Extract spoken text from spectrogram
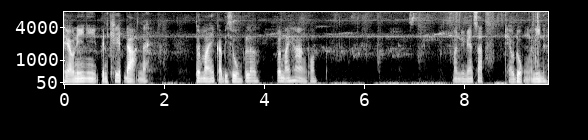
แถวนี้นี่เป็นเขตด่านนะ ต้นไม้กับบิสูงไปเลยต้นไม้ห่างพร้อม มันมีแม้สัตว์แถวดงอันนี้นะ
